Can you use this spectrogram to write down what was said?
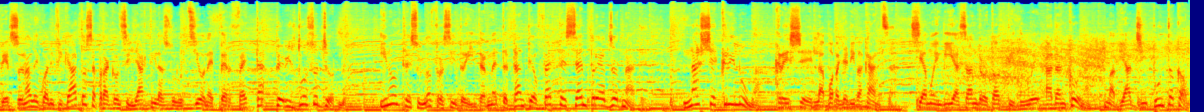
Personale qualificato saprà consigliarti la soluzione perfetta per il tuo soggiorno. Inoltre sul nostro sito internet tante offerte sempre aggiornate. Nasce Criluma, cresce la voglia di vacanza. Siamo in via Sandro Totti 2 ad Ancona, maviaggi.com.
